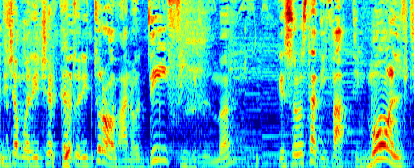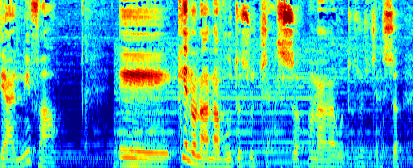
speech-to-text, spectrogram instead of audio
diciamo ricercatori trovano dei film che sono stati fatti molti anni fa e che non hanno avuto successo, non hanno avuto successo.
